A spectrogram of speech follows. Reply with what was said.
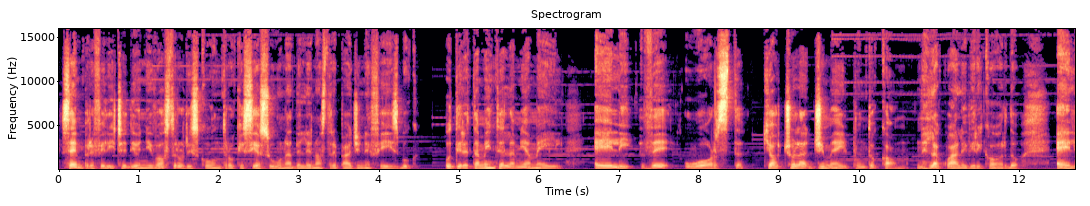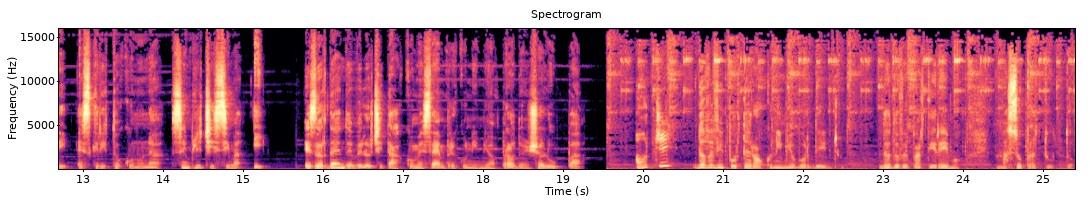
Sempre felice di ogni vostro riscontro, che sia su una delle nostre pagine Facebook o direttamente alla mia mail elitheworst gmail.com nella quale vi ricordo Eli è scritto con una semplicissima I. Esordendo in velocità, come sempre con il mio approdo in scialuppa, oggi dove vi porterò con il mio bordeggio? Da dove partiremo, ma soprattutto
